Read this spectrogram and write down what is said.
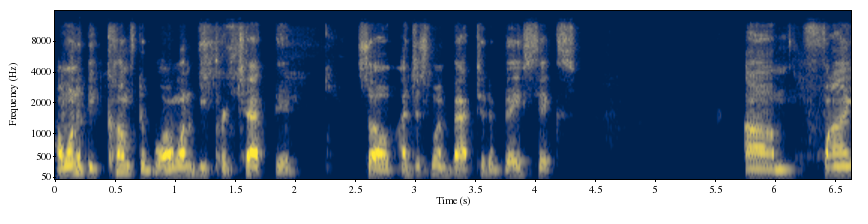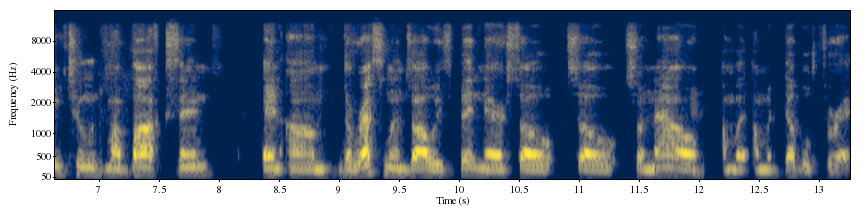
I want to be comfortable. I want to be protected. So I just went back to the basics. Um, fine tuned my boxing, and um, the wrestling's always been there. So so so now I'm a I'm a double threat.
